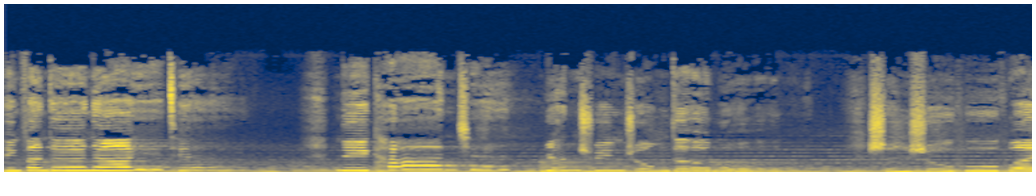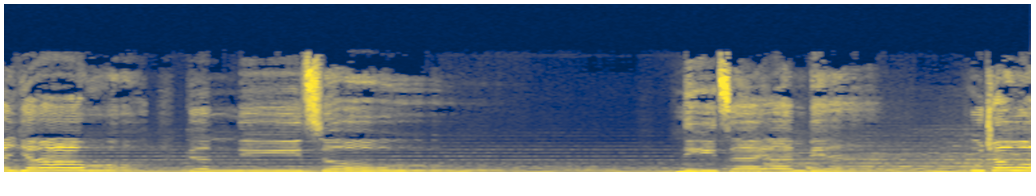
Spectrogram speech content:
平凡的那一天，你看见人群中的我，伸手呼唤要我跟你走。你在岸边呼召我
